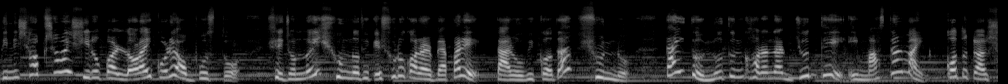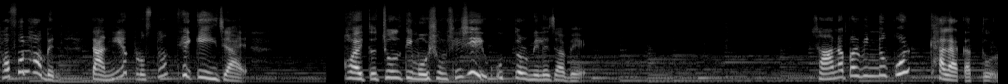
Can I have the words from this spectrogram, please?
তিনি সবসময় শিরোপার লড়াই করে অভ্যস্ত। সেজন্যই শূন্য থেকে শুরু করার ব্যাপারে তার অভিজ্ঞতা শূন্য। তাই তো নতুন ঘরানার যুদ্ধে এই মাস্টার মাইন্ড কতটা সফল হবেন তা নিয়ে প্রশ্ন থেকেই যায়। হয়তো চলতি মৌসুম শেষেই উত্তর মিলে যাবে। শাহানা নূপুর, খেলা একাত্তর।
